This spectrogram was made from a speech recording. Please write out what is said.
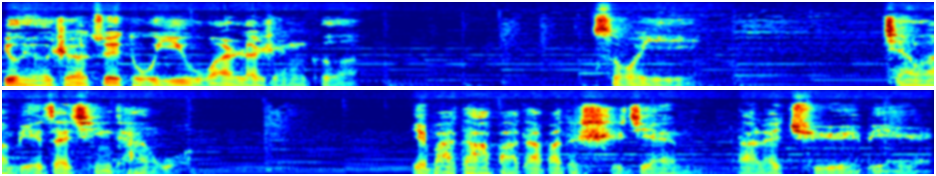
拥有着最独一无二的人格。所以，千万别再轻看我，别把大把大把的时间拿来取悦别人，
